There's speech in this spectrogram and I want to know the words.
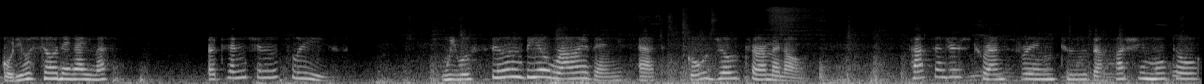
ご了承願います。Attention please. We will soon be arriving at Gojo Terminal. Passengers transferring to the Hashimoto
